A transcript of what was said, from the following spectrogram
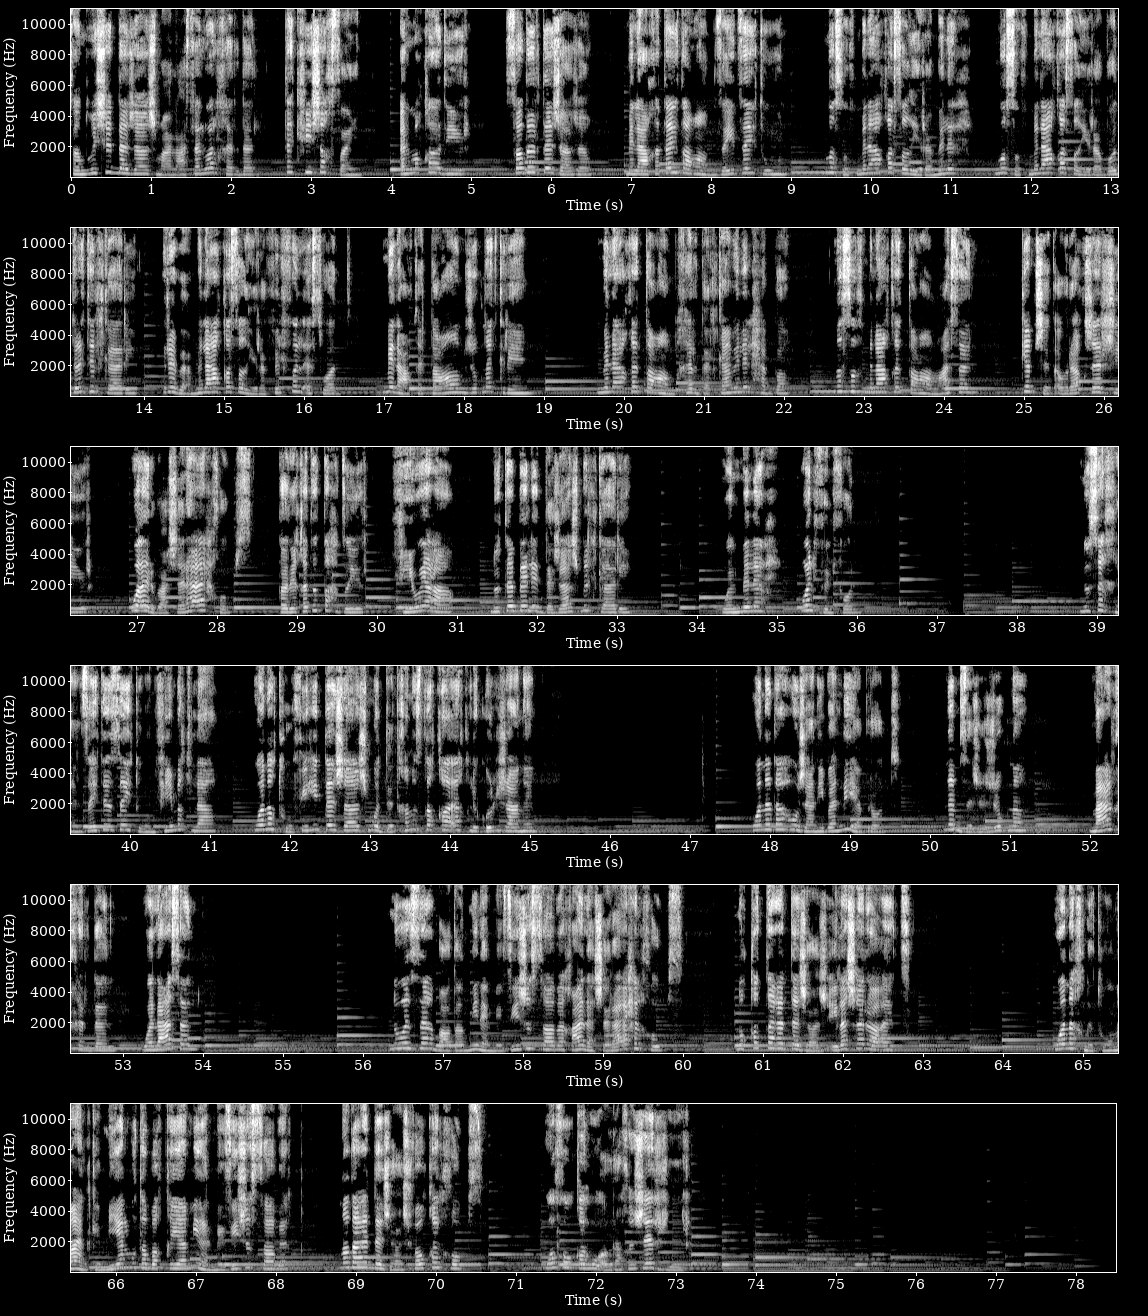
سندويش الدجاج مع العسل والخردل. تكفي شخصين. المقادير صدر دجاجة ملعقتي طعام زيت زيتون نصف ملعقة صغيرة ملح نصف ملعقة صغيرة بودرة الكاري ربع ملعقة صغيرة فلفل أسود ملعقة طعام جبنة كريم ملعقة طعام خردل كامل الحبة نصف ملعقة طعام عسل كمشة أوراق جرجير وأربع شرائح خبز. طريقة التحضير. في وعاء. نتبل الدجاج بالكاري. والملح والفلفل. نسخن زيت الزيتون في مقلاة. ونطهو فيه الدجاج مدة خمس دقائق لكل جانب. ونضعه جانبا ليبرد. نمزج الجبنة مع الخردل والعسل نوزع بعضا من المزيج السابق على شرائح الخبز. نقطع الدجاج إلى شرائط. ونخلطه مع الكمية المتبقية من المزيج السابق. نضع الدجاج فوق الخبز. وفوقه أوراق الجرجير.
